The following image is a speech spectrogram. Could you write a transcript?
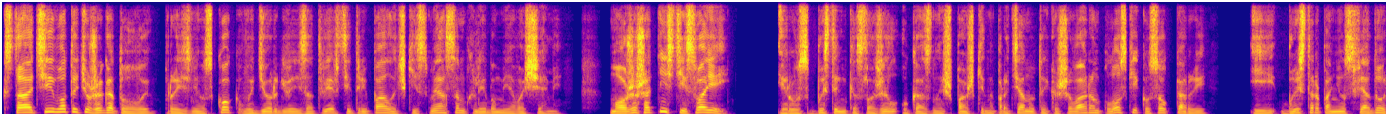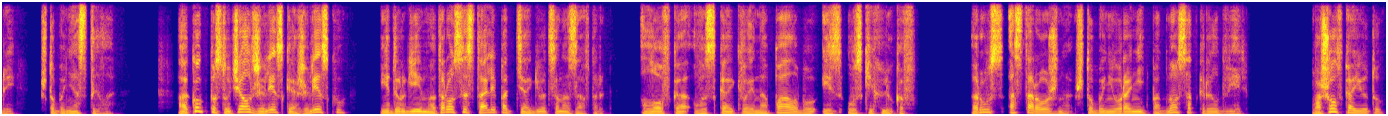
«Кстати, вот эти уже готовы», — произнес Кок, выдергивая из отверстий три палочки с мясом, хлебом и овощами. «Можешь отнести своей». И Рус быстренько сложил указанные шпажки на протянутый кошеваром плоский кусок коры и быстро понес Феодори, чтобы не остыло. А Кок постучал железкой о железку, и другие матросы стали подтягиваться на завтрак, ловко выскакивая на палубу из узких люков. Рус осторожно, чтобы не уронить поднос, открыл дверь. Вошел в каюту,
